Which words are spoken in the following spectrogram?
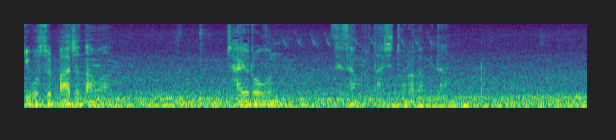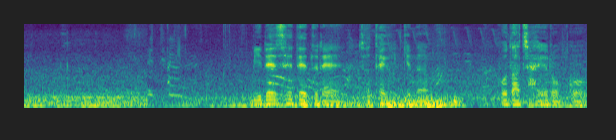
이곳을 빠져나와 자유로운 세상으로 다시 돌아갑니다. 미래 세대들의 저 태극기는 보다 자유롭고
